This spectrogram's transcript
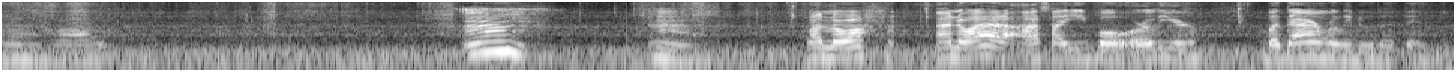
Oh my god. Mm. Mm. I know I, I know I had an acai bowl earlier, but that didn't really do nothing.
